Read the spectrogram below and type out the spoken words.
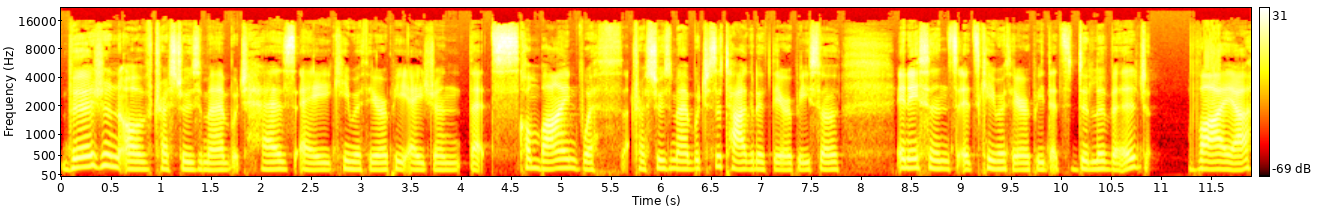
version of trastuzumab, which has a chemotherapy agent that's combined with trastuzumab, which is a targeted therapy. So, in essence, it's chemotherapy that's delivered via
